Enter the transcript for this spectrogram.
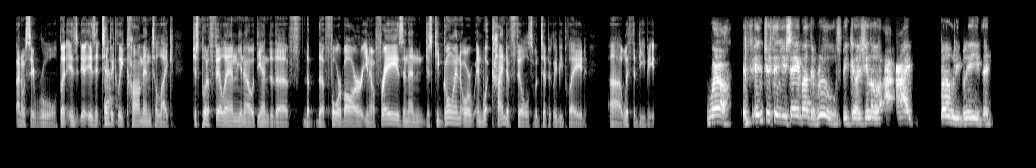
I don't want to say rule, but is is it typically yeah. common to like just put a fill in, you know, at the end of the the the four bar, you know, phrase, and then just keep going, or and what kind of fills would typically be played uh, with the D beat? Well, it's interesting you say about the rules because you know I, I firmly believe that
